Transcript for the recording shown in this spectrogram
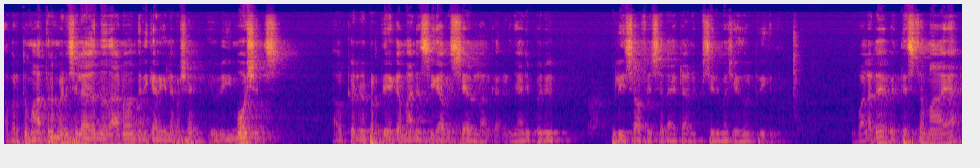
അവർക്ക് മാത്രം മനസ്സിലാകുന്നതാണോ എന്ന് എനിക്കറിയില്ല. പക്ഷേ ഒരു ഇമോഷൻസ് അവർക്കൊരു പ്രത്യേക മാനസിക അവസ്ഥയുള്ള ആൾക്കാരാണ്. ഞാനിപ്പോൾ ഒരു പോലീസ് ഓഫീസറായിട്ടാണ് സിനിമ ചെയ്തുകൊണ്ടിരിക്കുന്നത്. വളരെ വ്യത്യസ്തമായ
